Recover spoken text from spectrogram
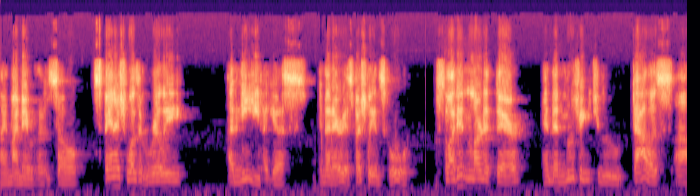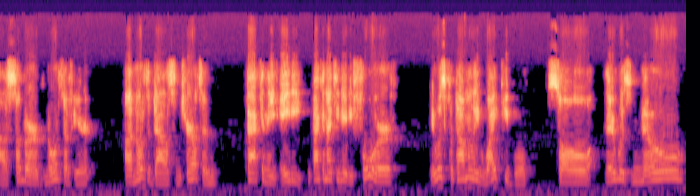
in my neighborhood. So Spanish wasn't really a need, I guess in that area, especially in school. So I didn't learn it there. And then moving to Dallas, uh, suburb north of here, uh, north of Dallas in Carrollton, back in the 80, back in 1984, it was predominantly white people. So there was no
